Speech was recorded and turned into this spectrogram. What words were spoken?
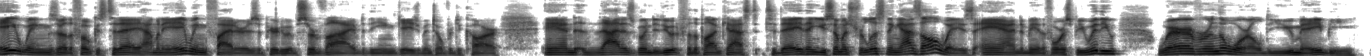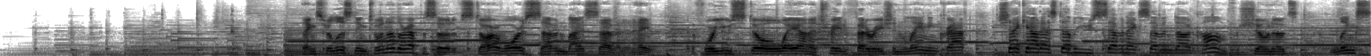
A-Wings are the focus today. How many A-Wing fighters appear to have survived the engagement over D'Qar? And that is going to do it for the podcast today. Thank you so much for listening as always, and may the force be with you wherever in the world you may be. Thanks for listening to another episode of Star Wars 7x7. And hey, before you stow away on a Trade Federation landing craft, check out SW7x7.com for show notes, links,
